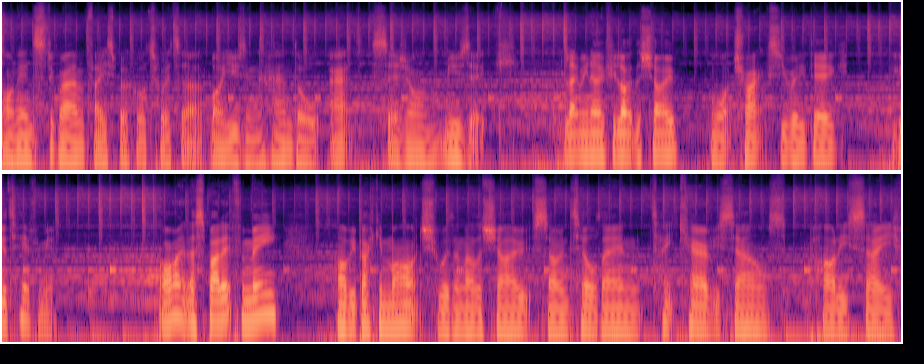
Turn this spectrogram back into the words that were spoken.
on Instagram, Facebook, or Twitter by using the handle at Sejon Music. Let me know if you like the show what tracks you really dig. Be good to hear from you. Alright, that's about it for me. I'll be back in March with another show, so until then, take care of yourselves, party safe,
